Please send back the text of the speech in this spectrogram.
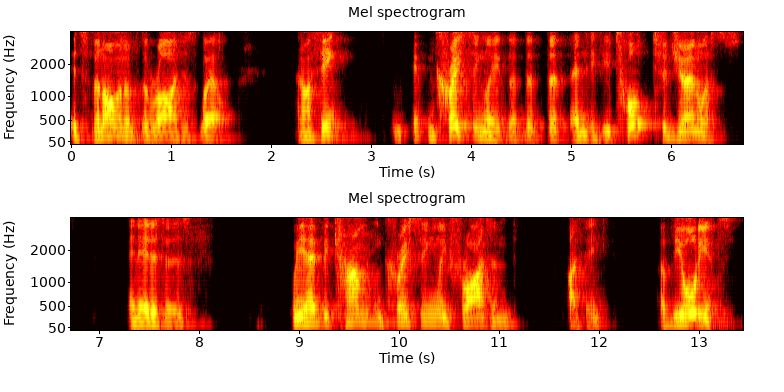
it's a phenomenon of the right as well. And I think increasingly, the, the, the, and if you talk to journalists and editors, we have become increasingly frightened, I think, of the audience.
